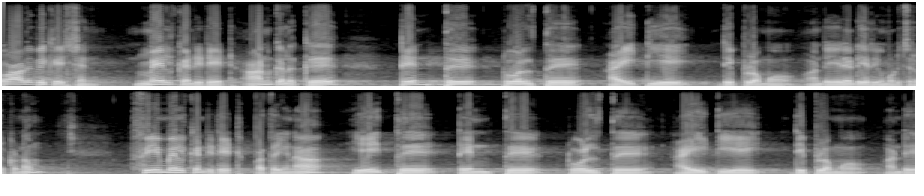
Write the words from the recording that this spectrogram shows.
குவாலிஃபிகேஷன் மேல் கேண்டிடேட் ஆண்களுக்கு tenth twelfth ITI diploma and engineering முடிச்சிருக்கணும். ஃபீமேல் கேண்டிடேட் பார்த்தீங்கன்னா eighth tenth twelfth ITI diploma and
